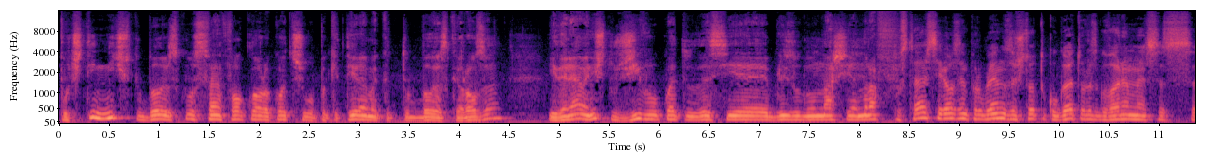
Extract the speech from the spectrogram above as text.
почти нищо българско, освен фолклора, който ще го пакетираме като българска роза и да нямаме нищо живо, което да си е близо до нашия нрав. Поставя сериозен проблем, защото когато разговаряме с,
